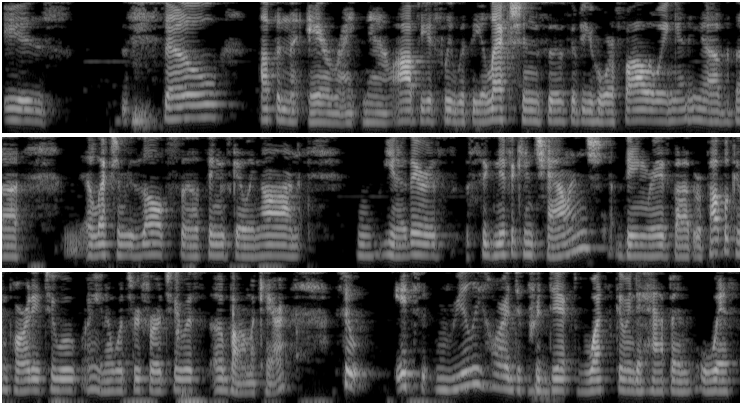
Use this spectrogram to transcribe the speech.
is so up in the air right now. Obviously, with the elections, those of you who are following any of the election results, uh, things going on, you know, there is a significant challenge being raised by the Republican Party to, you know, what's referred to as Obamacare. So it's really hard to predict what's going to happen with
